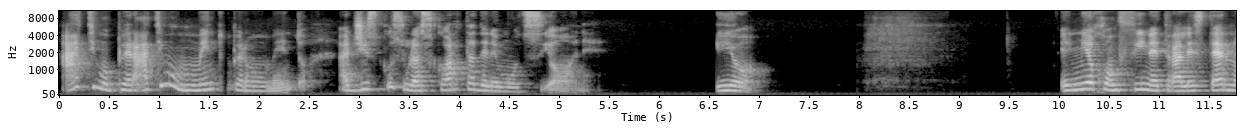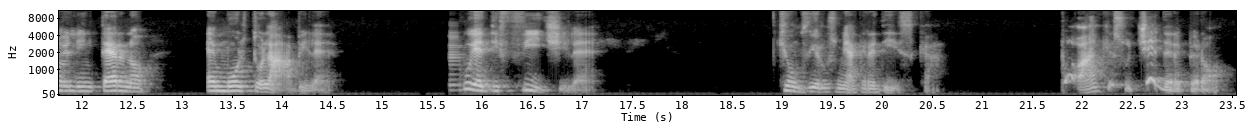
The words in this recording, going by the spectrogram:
Attimo per attimo, momento per momento, agisco sulla scorta dell'emozione. Io, il mio confine tra l'esterno e l'interno è molto labile per cui è difficile che un virus mi aggredisca. Può anche succedere però,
